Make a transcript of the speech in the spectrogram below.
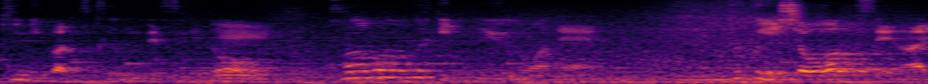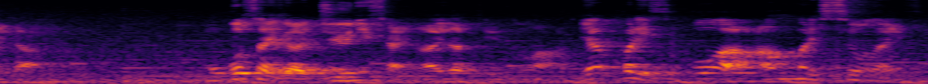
筋肉はつくんですけど、うん。子供の時っていうのはね特に小学生の間もう5歳から12歳の間っていうのはやっぱりそこはあんまり必要ないんです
